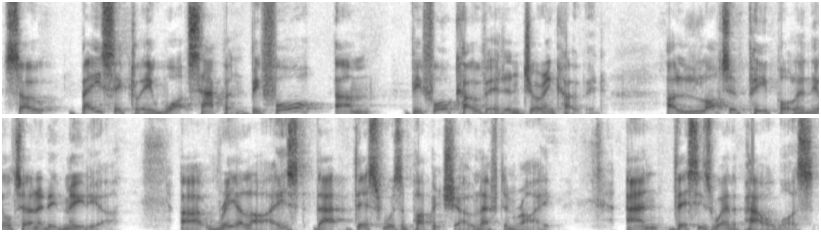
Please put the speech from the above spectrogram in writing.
So basically, what's happened before um, before COVID and during COVID, a lot of people in the alternative media uh, realized that this was a puppet show, left and right, and this is where the power was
